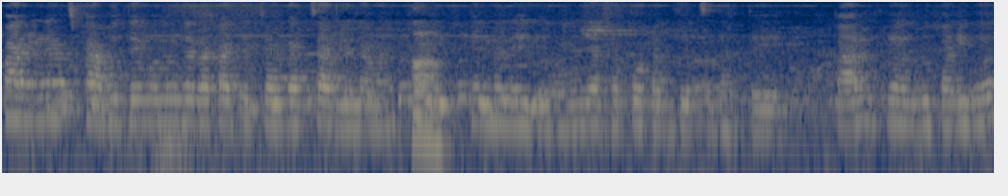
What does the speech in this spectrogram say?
पाण्यालाच का होते म्हणून जरा काय त्याच्या अंगात चाललेला हा. नाही त्यांना लई म्हणजे असं पोटात गच धरते. काल दुपारी वर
